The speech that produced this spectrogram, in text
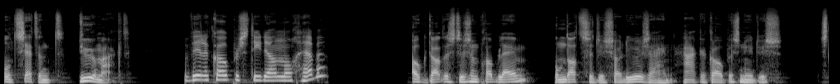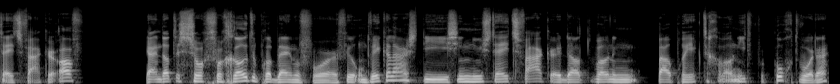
ontzettend duur maakt. Willen kopers die dan nog hebben? Ook dat is dus een probleem. Omdat ze dus zo duur zijn, haken kopers nu dus steeds vaker af. Ja, en dat is, zorgt voor grote problemen voor veel ontwikkelaars. Die zien nu steeds vaker dat woningbouwprojecten gewoon niet verkocht worden.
